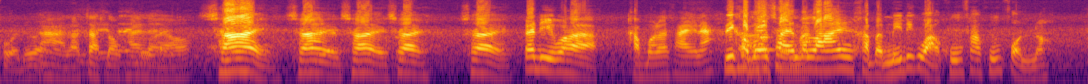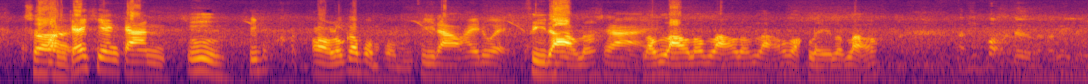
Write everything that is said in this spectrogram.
สวยๆด้วย อ่าเราจัดส่งให้แล้ว ใช่ใช่ใช่ใช่ใช่ก็ดีกว่าขับมอเตอร์ไซค์นะดีขับมอเตอร์ไซค์อันตรายขับแบบนี้ดีกว่าคุ้มฟ้าคุ้มฝนเนาะใช่ผ่อนใกล้เคียงกันอืมที่ออกรถกับผมผมฟรีดาวน์ให้ด้วยฟรีดาวน์เนาะใช่เล้าเล้าเล้าเล้าเล้าเล้าบอกเลยเล้าเล้าอันนี้เบาะเดิมนะครับพี่เลย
